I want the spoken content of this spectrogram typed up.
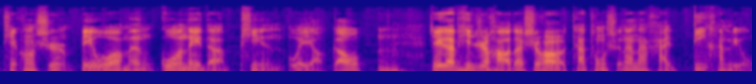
铁矿石比我们国内的品位要高，嗯这个品质好的时候，它同时呢，它还低含硫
